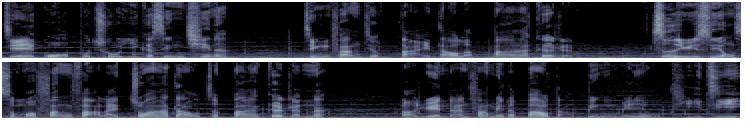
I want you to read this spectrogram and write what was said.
结果不出一个星期呢，警方就逮到了八个人。至于是用什么方法来抓到这八个人呢？啊，越南方面的报道并没有提及。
